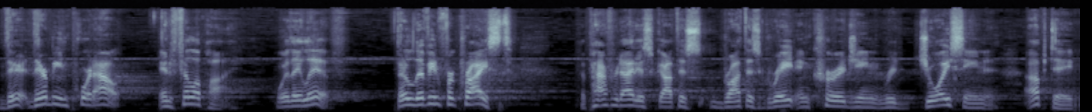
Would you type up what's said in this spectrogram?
They're, they're being poured out in Philippi, where they live. They're living for Christ. Epaphroditus got this, brought this great, encouraging, rejoicing update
